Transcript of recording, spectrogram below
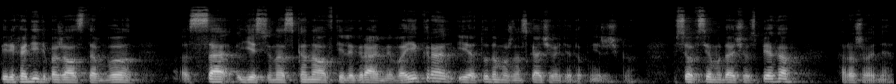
переходите, пожалуйста, в... Есть у нас канал в Телеграме Ваикра, и оттуда можно скачивать эту книжечку. Все, всем удачи, успехов, хорошего дня.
